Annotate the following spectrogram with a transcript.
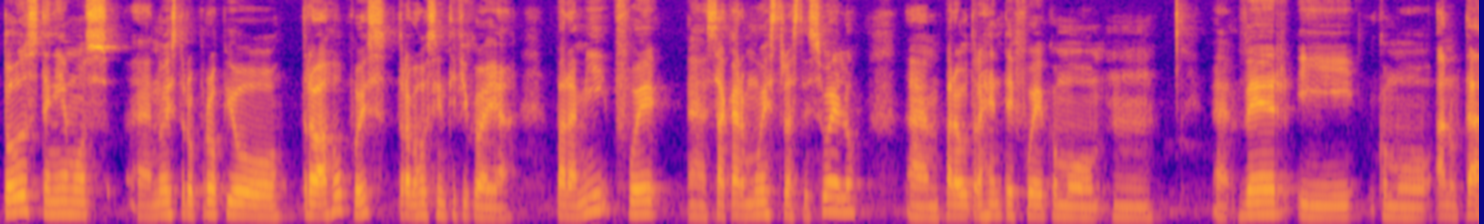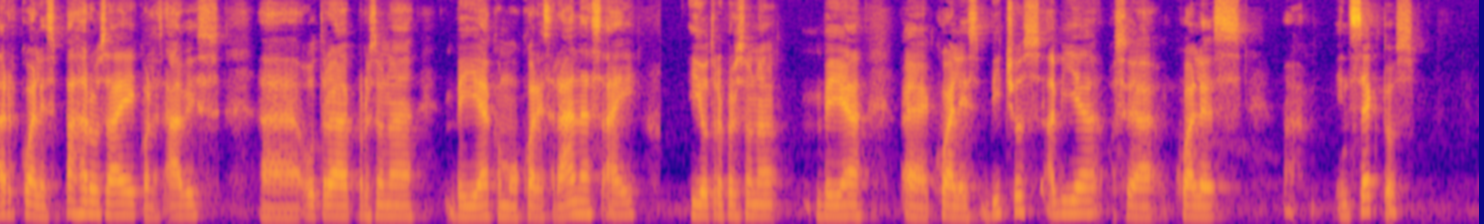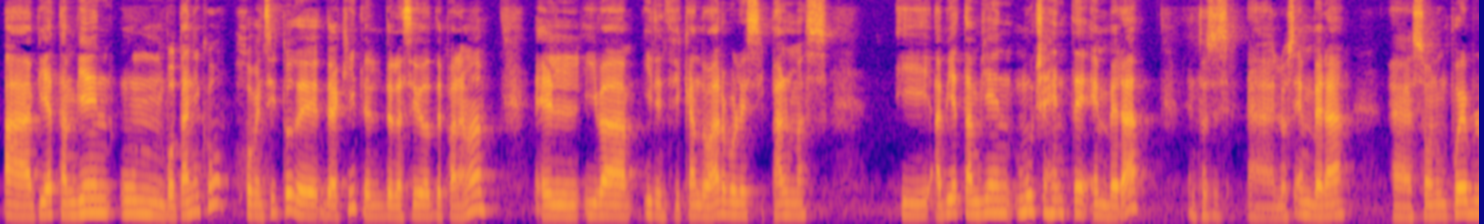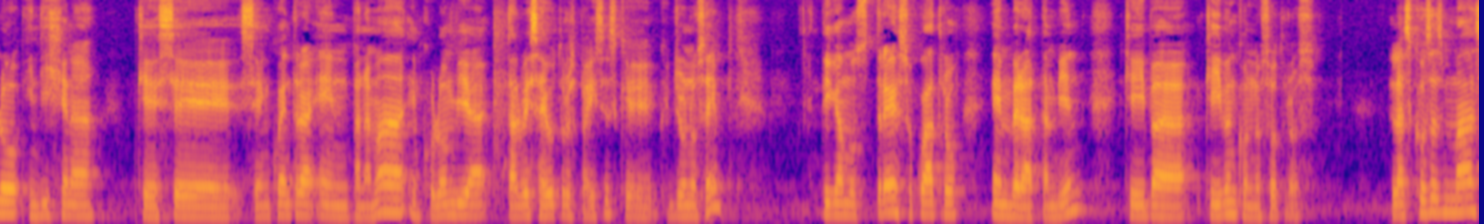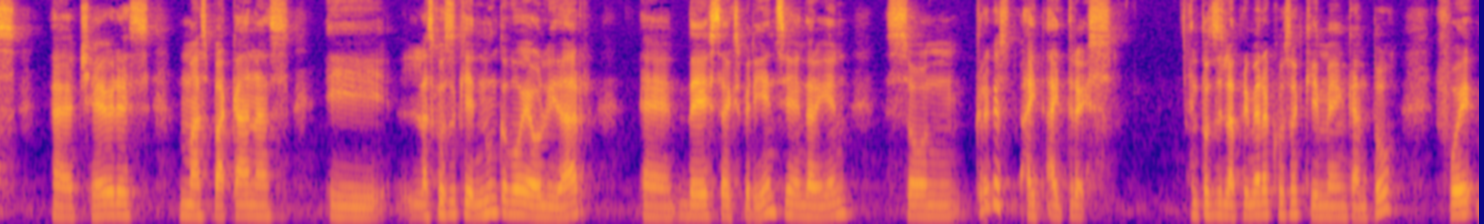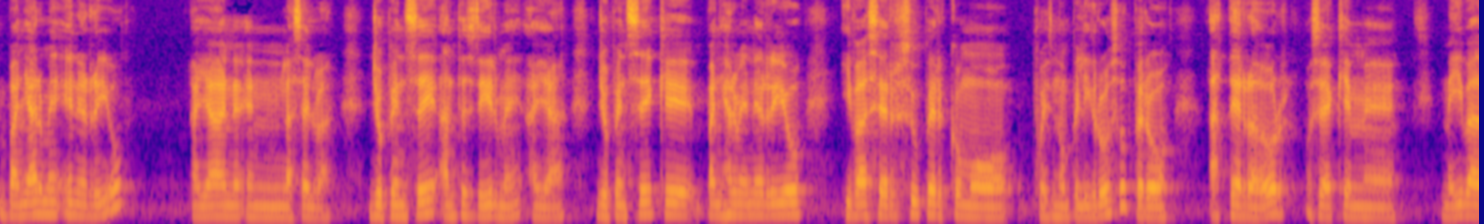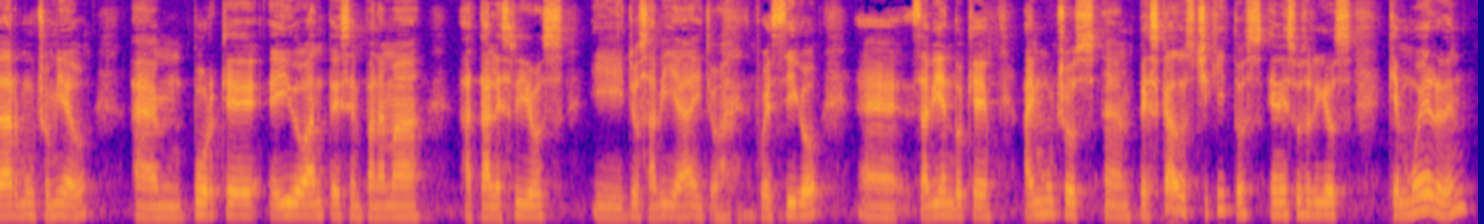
todos teníamos eh, nuestro propio trabajo, pues, trabajo científico allá. Para mí fue eh, sacar muestras de suelo, ah, para otra gente fue como... Mm, eh, ver y como anotar cuáles pájaros hay, cuáles aves. Ah, otra persona veía como cuáles ranas hay y otra persona veía eh, cuáles bichos había, o sea, cuáles ah, insectos. había también un botánico jovencito de, aquí, de, la ciudad de Panamá. Él iba identificando árboles y palmas. Y había también mucha gente en Verá. Entonces, ah, los en Verá ah, son un pueblo indígena que se, encuentra en Panamá, en Colombia, tal vez hay otros países que, yo no sé, digamos tres o cuatro en Verá también, que, iba, que iban con nosotros. Las cosas más eh, chéveres, más bacanas y las cosas que nunca voy a olvidar eh, de esta experiencia en Darien son, creo que hay tres. Entonces la primera cosa que me encantó fue bañarme en el río allá en, la selva. Yo pensé, antes de irme allá, yo pensé que bañarme en el río iba a ser súper como, pues no peligroso, pero aterrador. O sea que me, iba a dar mucho miedo porque he ido antes en Panamá a tales ríos y yo sabía y yo pues sigo eh, sabiendo que hay muchos pescados chiquitos en esos ríos que muerden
